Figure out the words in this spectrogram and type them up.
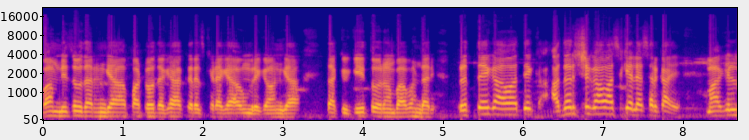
बामणीचं उदाहरण घ्या पाटोदा घ्या करजखेडा घ्या उमरेगावन घ्या ताकुकी तोरंबा भंडारी. प्रत्येक गावात एक आदर्श गाव असं केल्यासारखं आहे. मागील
